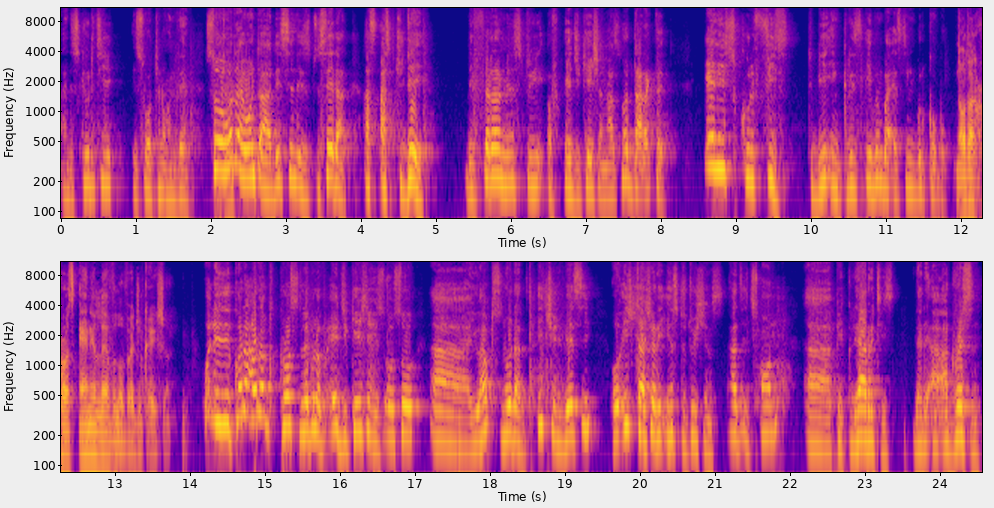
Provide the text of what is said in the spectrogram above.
and the security is working on them. So okay. what I want to add this is to say that as, as today, the Federal Ministry of Education has not directed any school fees to be increased even by a single kobo. Not across any level of education. Well, the other cross level of education is also, uh, you have to know that each university or each tertiary institutions has its own uh, peculiarities that they are addressing.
